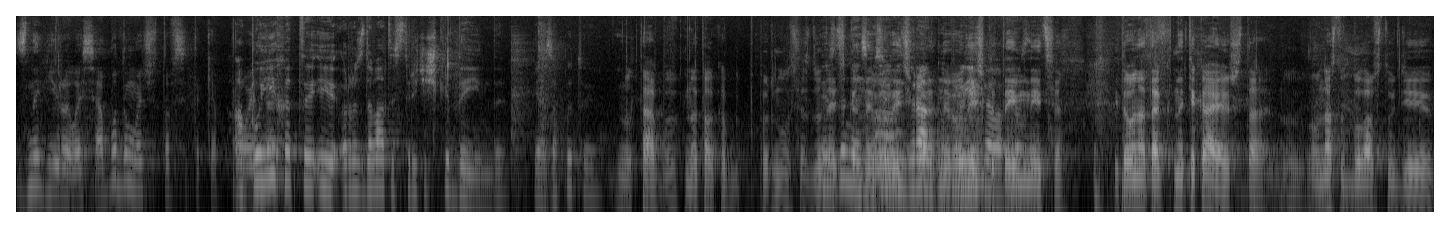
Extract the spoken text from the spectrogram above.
зневірилися, або думають, що то все таке А поїхати і роздавати стрічечки де-інде? Я запитую. Ну так, бо Наталка повернулася з Донецька, Донецька, невеличка, невеличка таємниця. І то вона так натякаєш. Та. Ну, у нас тут була в студії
